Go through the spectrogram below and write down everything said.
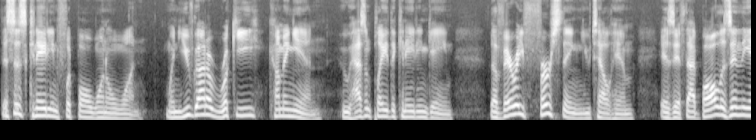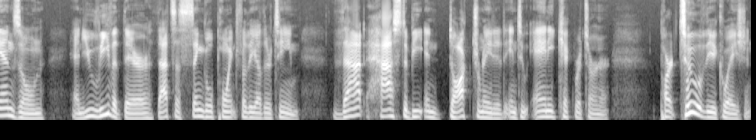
This is Canadian football 101. When you've got a rookie coming in who hasn't played the Canadian game, the very first thing you tell him is if that ball is in the end zone and you leave it there, that's a single point for the other team. That has to be indoctrinated into any kick returner. Part two of the equation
